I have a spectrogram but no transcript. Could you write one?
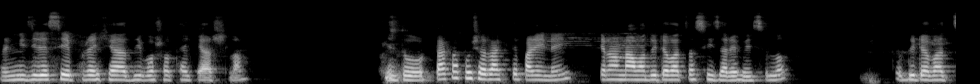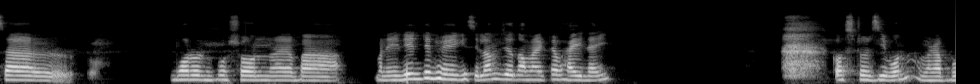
মানে নিজেরে সেফ রেখে দুই বছর থেকে আসলাম। কিন্তু টাকা পয়সা রাখতে পারি নাই, কেননা আমার দুইটা বাচ্চা সিজারে হয়েছিল। তো দুইটা বাচ্চার ভরণ পোষণ বা মানে রেন্টেন হয়ে গেছিলাম, যেহেতু আমার একটা ভাই নাই। কষ্টর জীবন, আমার আব্বু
